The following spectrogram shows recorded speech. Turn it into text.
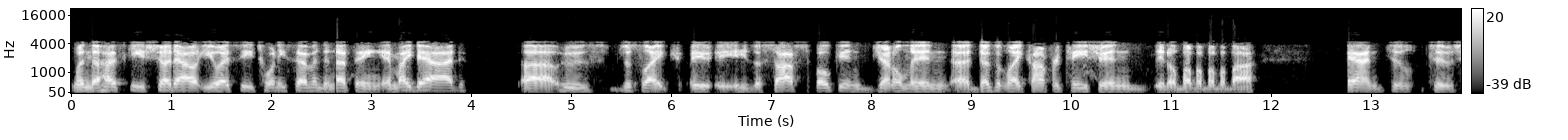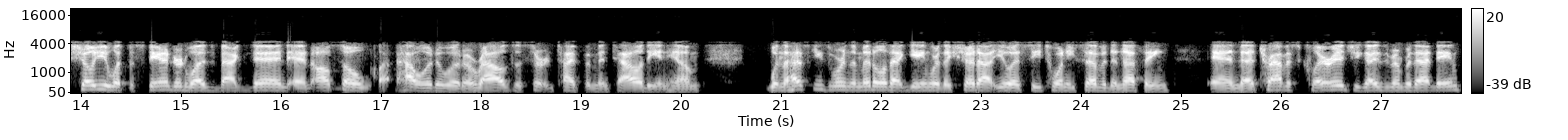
when the Huskies shut out USC 27 to nothing, and my dad, uh, who's just like he's a soft-spoken gentleman, uh, doesn't like confrontation, you know, blah blah blah blah blah. And to to show you what the standard was back then, and also how it would arouse a certain type of mentality in him. When the Huskies were in the middle of that game where they shut out USC 27 to nothing, and uh, Travis Claridge, you guys remember that name?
